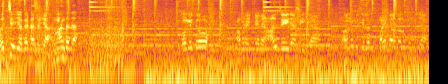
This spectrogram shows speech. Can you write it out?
વચ્ચે જ્યાં બેઠા છે જ્યાં હનુમાન દાદા. તો મિત્રો આપણે અત્યારે હાલ જઈ રહ્યા છીએ જ્યાં ભાવનગર જિલ્લાનું પાલિતાણા તાલુકાનું જ્યાં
